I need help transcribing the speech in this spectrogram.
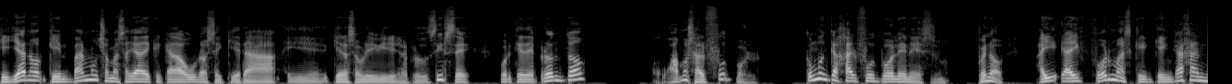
que ya no, que van mucho más allá de que cada uno se quiera, eh, quiera sobrevivir y reproducirse, porque de pronto jugamos al fútbol. ¿Cómo encaja el fútbol en eso? Bueno, hay, hay formas que, que, encajan,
